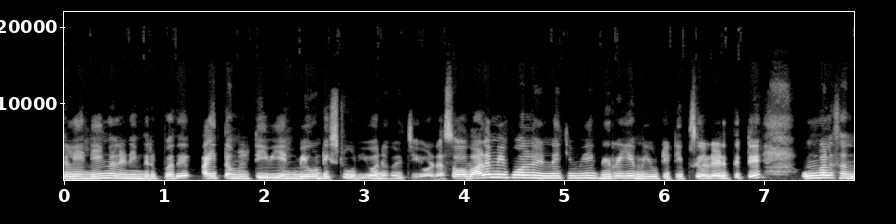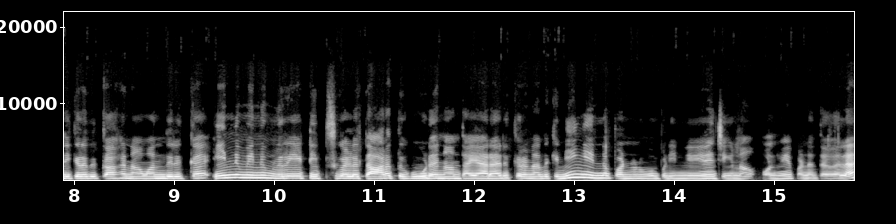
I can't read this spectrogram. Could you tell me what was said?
ஹாய் நீங்கள் இணைந்திருப்பது ஐ தமிழ் டிவியின் பியூட்டி ஸ்டூடியோ நிகழ்ச்சியோட. ஸோ வளமை போல இன்னைக்குமே நிறைய பியூட்டி டிப்ஸ்கள் எடுத்துட்டு உங்களை சந்திக்கிறதுக்காக நான் வந்திருக்கேன். இன்னும் இன்னும் நிறைய டிப்ஸ்களை தாரத்துக்கு கூட நான் தயாராக இருக்கிறேன். அதுக்கு நீங்கள் என்ன பண்ணணும் அப்படின்னு நினைச்சிங்கன்னா ஒன்றுமே பண்ண தேவையில்ல.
